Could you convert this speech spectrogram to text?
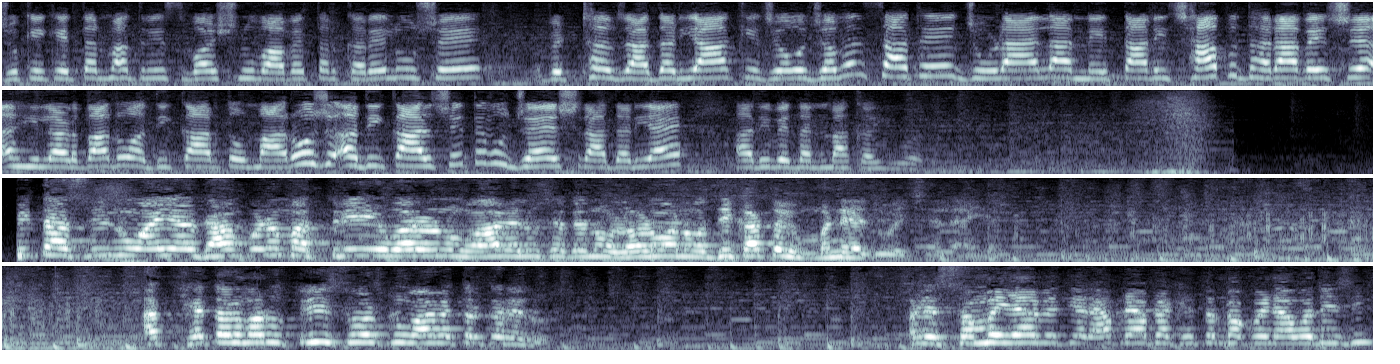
જો કે ખેતરમાં ત્રીસ વર્ષનું વાવેતર કરેલું છે વિઠ્ઠલ રાદડિયા કે જેઓ જમન સાથે જોડાયેલા નેતાની છાપ ધરાવે છે, અહીં લડવાનો અધિકાર તો મારો જ અધિકાર છે તેવું જયેશ રાદડિયાએ આ નિવેદનમાં કહ્યું હતું. પિતાશ્રીનું અહીંયા ત્રીસ વર્ષનું વાવેલું છે, તેનો લડવાનો અધિકાર તો મને જ હોય છે આ ખેતર મારું ત્રીસ વર્ષનું વાવેતર કરેલું અને સમય આવે ત્યારે આપણે આપણા ખેતરમાં કોઈને આવવા દઈશું?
